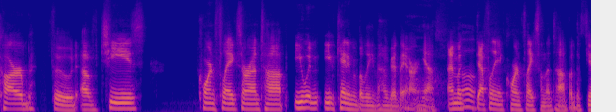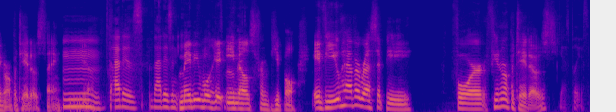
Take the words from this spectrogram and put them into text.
carb food of cheese, cornflakes are on top. You wouldn't, you can't even believe how good they are. Yeah, I'm a, oh. definitely a cornflakes on the top of the funeral potatoes thing. Mm, yeah. That is that is an maybe we'll get moment. emails from people if you have a recipe for funeral potatoes. Yes, please.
